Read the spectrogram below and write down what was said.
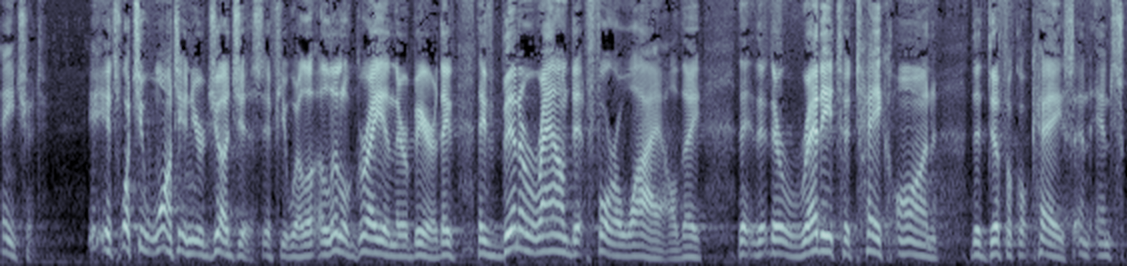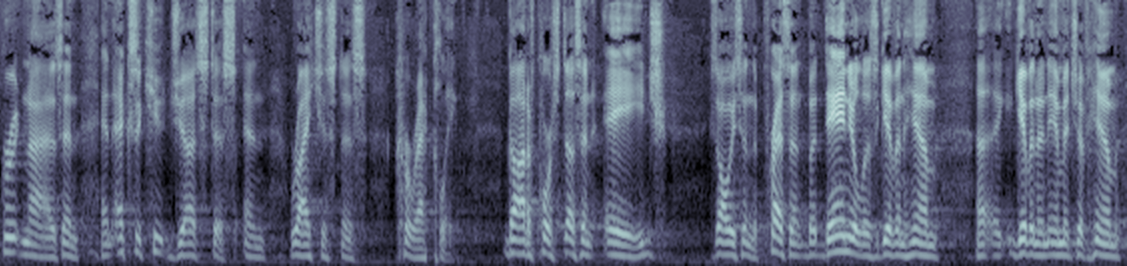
ancient. It's what you want in your judges, if you will, a little gray in their beard. They've, they've been around it for a while. They, they, they're ready to take on the difficult case and, and scrutinize and, and execute justice and righteousness correctly. God, of course, doesn't age. He's always in the present, but Daniel is given him, uh, given an image of him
